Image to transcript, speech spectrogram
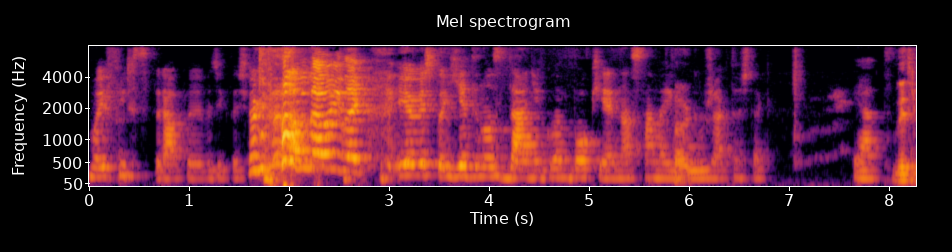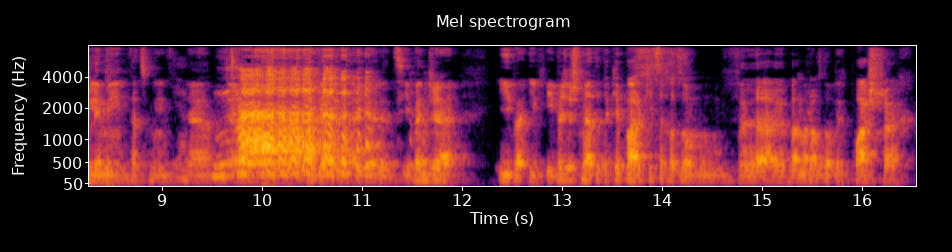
Moje first rapy będzie ktoś oglądał i tak, i ja wiesz, to jedno zdanie głębokie na samej Tak. górze, a ktoś tak, ja literally me, that's me, Ja. yeah, yeah. I get it, I get it. I będzie, i, i, i będziesz miała te takie parki, co chodzą w, w emeraldowych płaszczach.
